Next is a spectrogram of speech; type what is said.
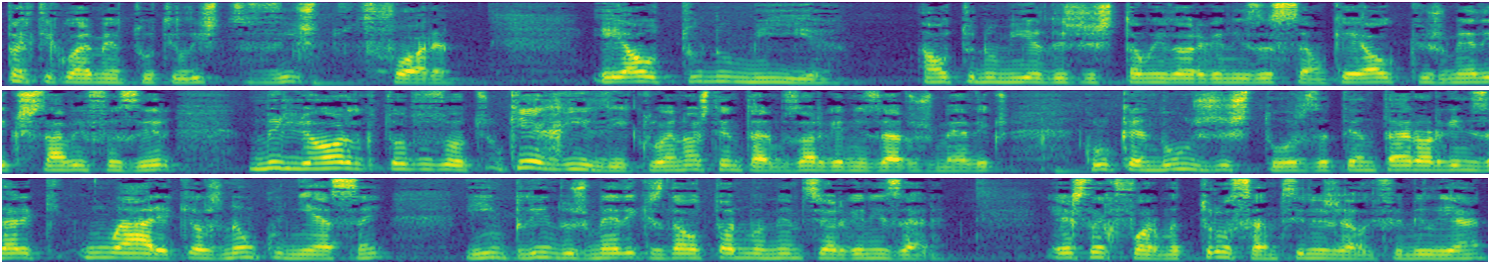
particularmente útil, isto visto de fora, é a autonomia a autonomia de gestão e de organização, que é algo que os médicos sabem fazer melhor do que todos os outros. O que é ridículo é nós tentarmos organizar os médicos colocando uns gestores a tentar organizar uma área que eles não conhecem e impedindo os médicos de autonomamente se organizarem. Esta reforma trouxe à medicina geral e familiar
